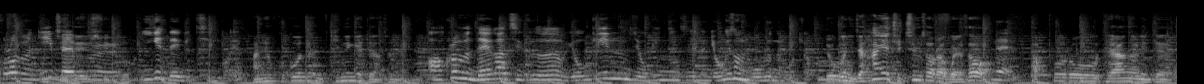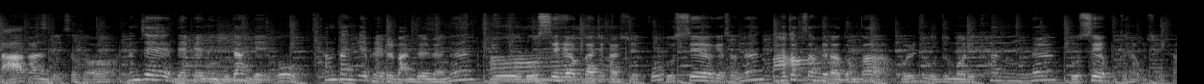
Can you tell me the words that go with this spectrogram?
그러면 이 맵을. 이게 내 위치인 거예요? 아니요, 그거는 기능에 대한 설명입니다. 아 그러면 내가 지금 여기 있는지 여기 있는지는 여기서는 모르는 거죠? 요건 이제 항해 지침서라고 해서 네. 앞으로 대양을 이제 나아가는 데 있어서 현재 내 배는 2단계이고 3단계 배를 만들면은 요 아. 로스 해역까지 갈 수 있고 로스 해역에서는 아. 해적섬이라던가 월드 우두머리 칸을 로스 해역부터 잡을 수 있다.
